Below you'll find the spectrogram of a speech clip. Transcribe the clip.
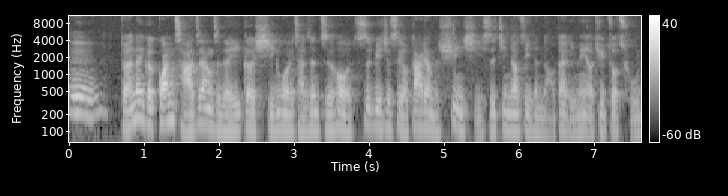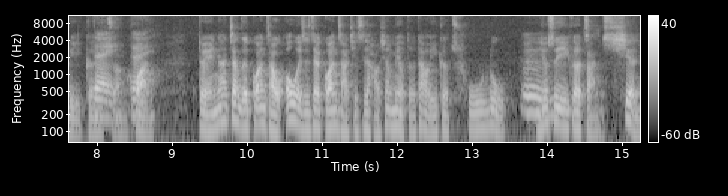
嗯，对啊，那个观察这样子的一个行为产生之后，势必就是有大量的讯息是进到自己的脑袋里面要去做处理跟转换。对，对，那这样子的观察，我 always 在观察，其实好像没有得到一个出路，嗯，也就是一个展现。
